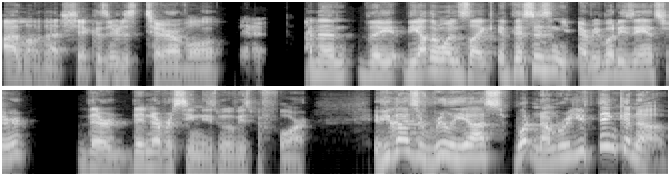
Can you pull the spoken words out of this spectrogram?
I love that shit because they're just terrible. Yeah. And then the the other one's like, if this isn't everybody's answer, they're they've never seen these movies before. If you guys are really us, what number are you thinking of?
